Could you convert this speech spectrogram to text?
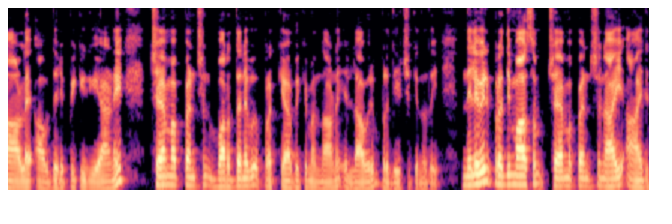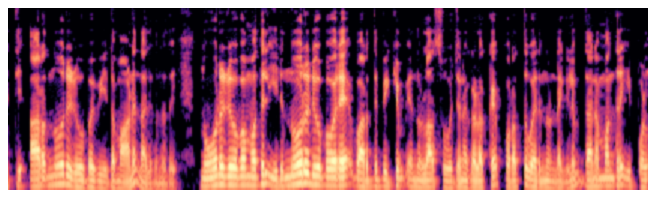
നാളെ അവതരിപ്പിക്കുകയാണ്. ക്ഷേമ പെൻഷൻ വർധനവ് പ്രഖ്യാപിക്കുമെന്നാണ് എല്ലാവരും പ്രതീക്ഷിക്കുന്നത്. നിലവിൽ പ്രതിമാസം ക്ഷേമ പെൻഷനായി ആയിരത്തി അറുന്നൂറ് രൂപ വീതമാണ് നൽകുന്നത്. നൂറ് രൂപ മുതൽ ഇരുന്നൂറ് രൂപ വരെ വർദ്ധിപ്പിക്കും എന്നുള്ള സൂചനകളൊക്കെ പുറത്തു വരുന്നുണ്ടെങ്കിലും ധനമന്ത്രി ഇപ്പോൾ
